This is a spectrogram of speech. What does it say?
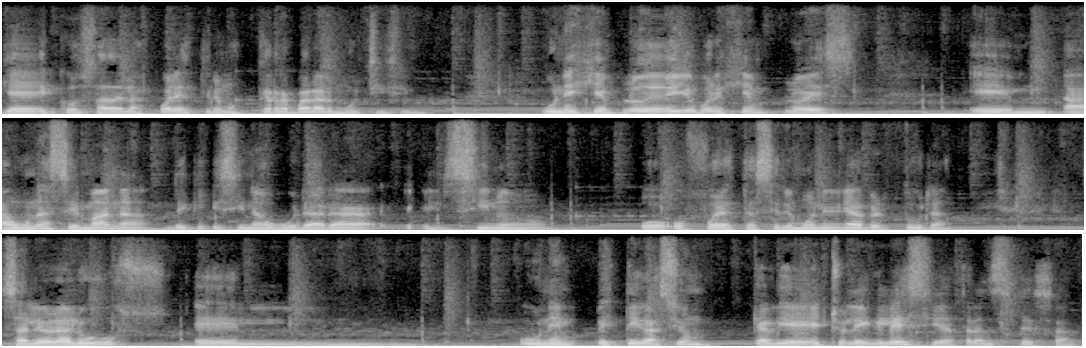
y hay cosas de las cuales tenemos que reparar muchísimo. Un ejemplo de ello, por ejemplo, es em, a una semana de que se inaugurara el sínodo o, o fuera esta ceremonia de apertura, salió a la luz una investigación que había hecho la iglesia francesa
